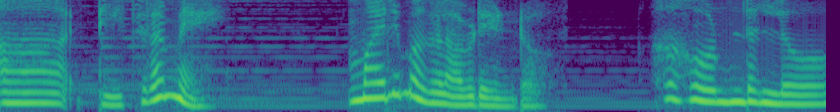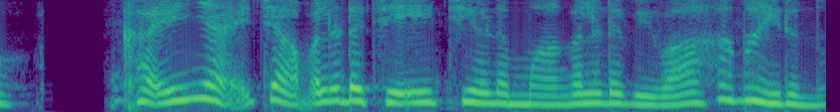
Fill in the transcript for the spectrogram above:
ആ ടീച്ചറമ്മേ മരുമകൾ അവിടെ ഉണ്ടോ ഉണ്ടല്ലോ. കഴിഞ്ഞ ആഴ്ച അവളുടെ ചേച്ചിയുടെ മകളുടെ വിവാഹമായിരുന്നു.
